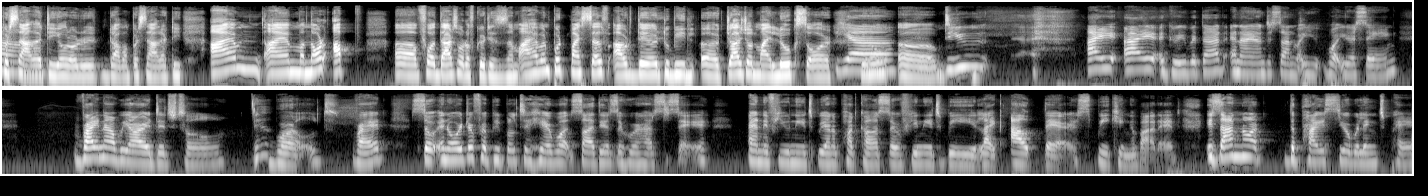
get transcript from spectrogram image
personality or a drama personality. I am i am not up uh, for that sort of criticism. I haven't put myself out there to be uh, judged on my looks or Yeah. you know uh, do you i i agree with that and i understand what you what you're saying. Right now we are a digital Yeah. world right? So in order for people to hear what Saadia Zahoor has to say and if you need to be on a podcast or if you need to be like out there speaking about it is that not the price you're willing to pay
